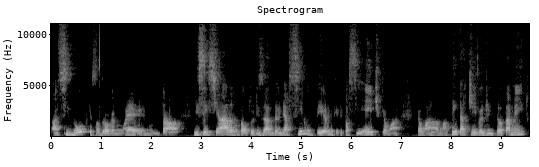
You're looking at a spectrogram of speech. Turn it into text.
assinou, porque essa droga não é, não está licenciada, não está autorizada, então ele assina um termo que ele está ciente, que é uma, é uma, uma tentativa de tratamento,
